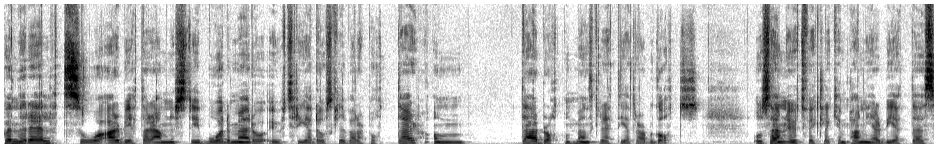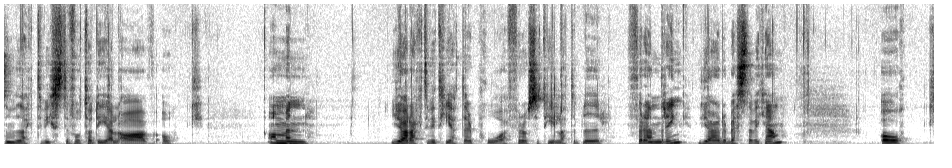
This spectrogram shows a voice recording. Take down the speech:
Generellt så arbetar Amnesty både med att utreda och skriva rapporter om där brott mot mänskliga rättigheter har begåtts. Och sen utveckla kampanjarbete som vi aktivister får ta del av och ja, men, göra aktiviteter på för att se till att det blir förändring, göra det bästa vi kan. Och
